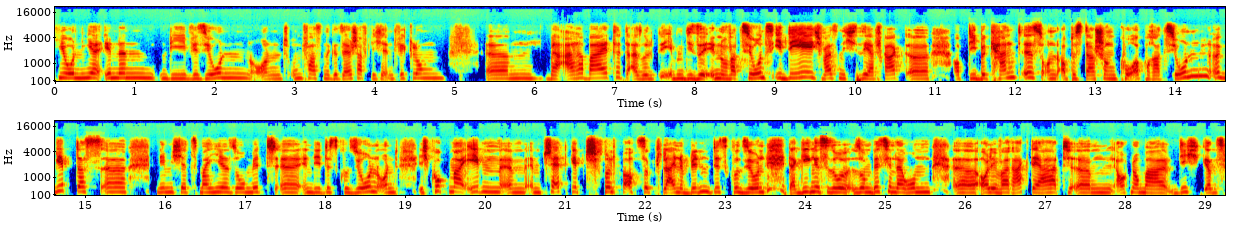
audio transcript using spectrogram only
PionierInnen, die Visionen und umfassende gesellschaftliche Entwicklungen ähm, bearbeitet. Also eben diese Innovationsidee. Ich weiß nicht, sie fragt, äh, ob die bekannt ist und ob es da schon Kooperationen äh, gibt. Das äh, nehme ich jetzt mal hier so mit äh, in die Diskussion. Und ich gucke mal eben ähm, im Chat gibt schon auch so kleine Binnendiskussionen. Da ging es so, so ein bisschen darum, äh, Oliver Rack, der hat ähm, auch nochmal dich ganz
